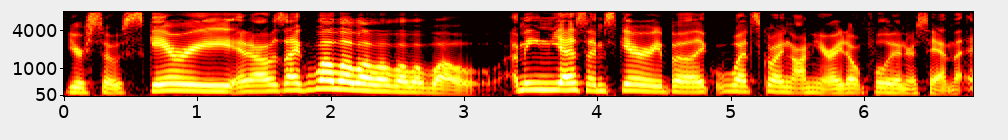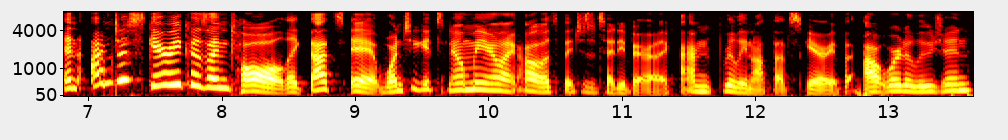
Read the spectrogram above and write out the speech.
You're so scary. And I was like, whoa, whoa, whoa, whoa, whoa, whoa, whoa. I mean, yes, I'm scary, but like, what's going on here? I don't fully understand that. And I'm just scary because I'm tall. Like, that's it. Once you get to know me, you're like, oh, this bitch is a teddy bear. Like, I'm really not that scary. But outward illusion,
